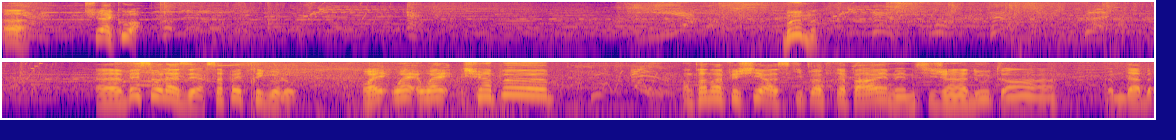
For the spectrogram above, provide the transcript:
Ah, je suis à court. Boum euh, Vaisseau laser, ça peut être rigolo. Ouais, ouais, ouais, je suis un peu en train de réfléchir à ce qu'ils peuvent préparer, même si j'ai un doute, hein, comme d'hab.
